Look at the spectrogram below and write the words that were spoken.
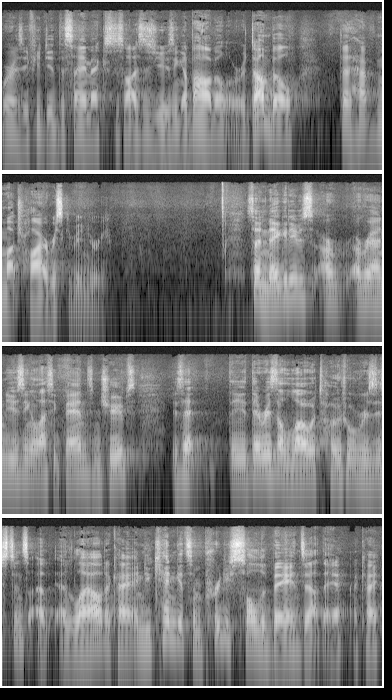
Whereas if you did the same exercises using a barbell or a dumbbell, that have much higher risk of injury. So negatives around using elastic bands and tubes is that there is a lower total resistance allowed, okay, and you can get some pretty solid bands out there, okay,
